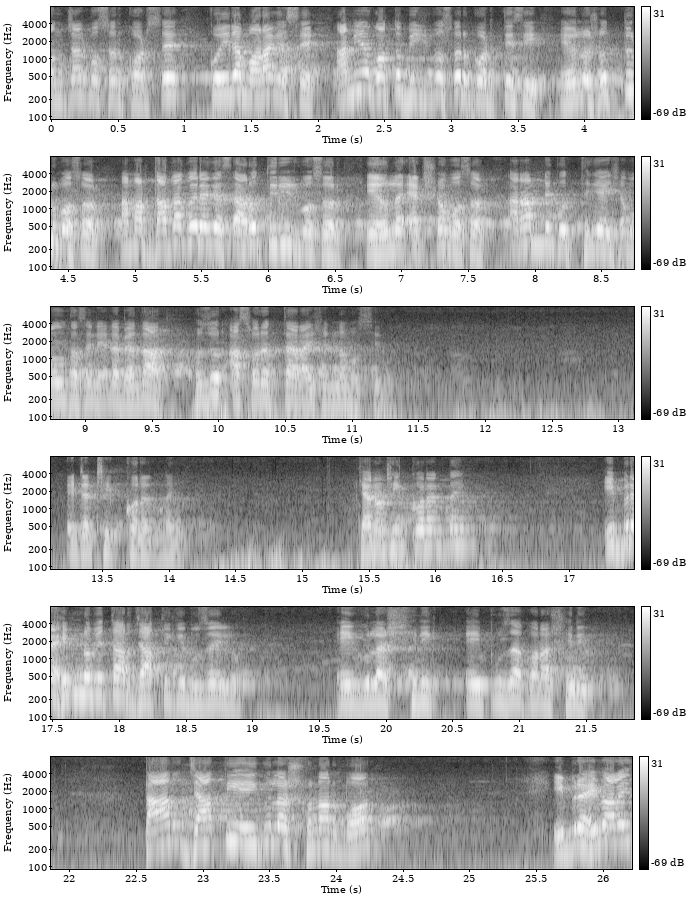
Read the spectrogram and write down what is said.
পঞ্চাশ বছর করছে, কইরা মারা গেছে, আমিও গত বিশ বছর করতেছি, এ হলো সত্তর বছর, আমার দাদা করে গেছে আরও তিরিশ বছর, এ হলো একশো বছর। আর আপনি কোথেকে এসে বলতেছেন, এটা বেদাত? হুজুর, আসরের তার আইসেন না মসজিদে। এটা ঠিক করেন নাই। কেন ঠিক করেন নাই? ইব্রাহিম নবী তার জাতিকে বুঝাইলো, এইগুলা শিরিক, এই পূজা করা শিরিক। তার জাতি এইগুলা শোনার পর ইব্রাহিম আলাই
